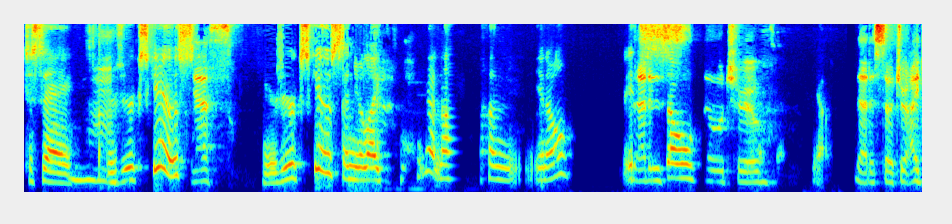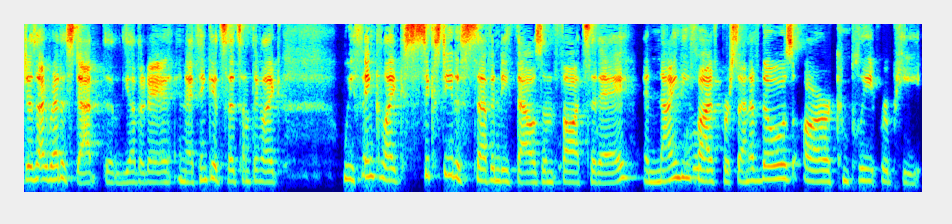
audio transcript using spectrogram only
to say mm-hmm. here's your excuse. Yes. Here's your excuse and you're like you got nothing you know? It's that is so, so true. Yeah, that is so true. I just I read a stat the, the other day, and I think it said something like we think like 60 to 70,000 thoughts a day, and 95% of those are complete repeat.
